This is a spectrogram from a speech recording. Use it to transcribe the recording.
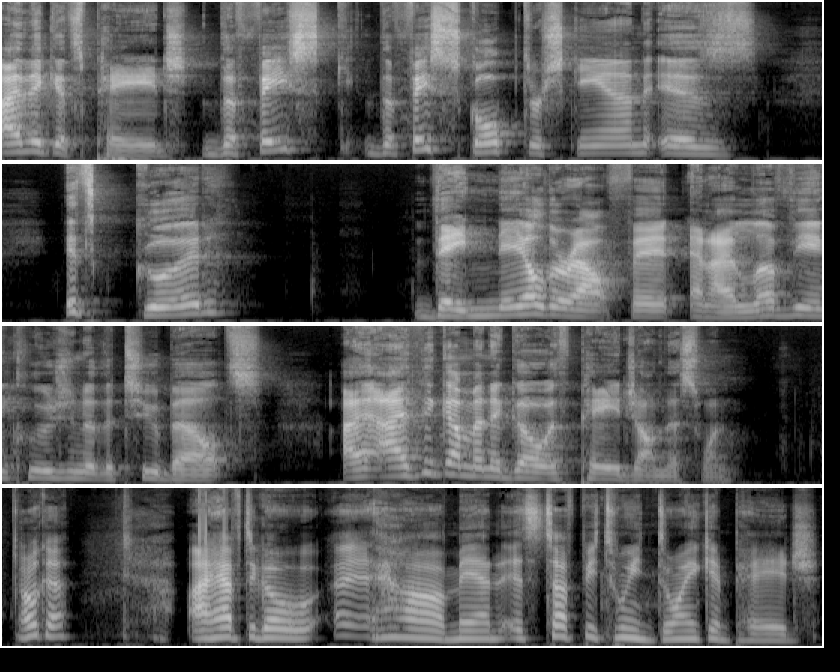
I think it's Paige. The face the face sculptor scan is it's good. They nailed her outfit, and I love the inclusion of the two belts. I, I think I'm gonna go with Paige on this one. Okay. I have to go. Oh man, it's tough between Doink and Paige.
